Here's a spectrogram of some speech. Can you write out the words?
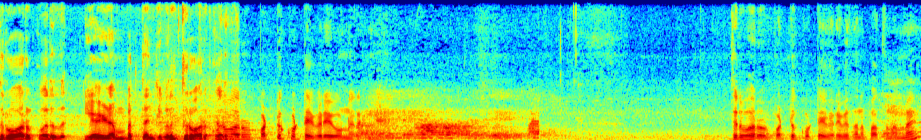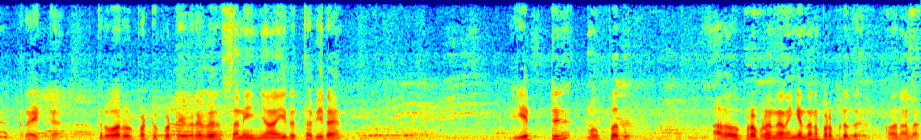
திருவாரூருக்கு வருது. ஏழு ஐம்பத்தஞ்சுக்கு வந்து திருவாரூருக்கு திருவாரூர் பட்டுக்கோட்டை விரைவு ஒன்று இருக்குங்க. திருவாரூர் பட்டுக்கோட்டை விரைவு தானே பார்த்தோம் நம்ம? ரைட்டு திருவாரூர் பட்டுக்கோட்டை விரைவு சனி ஞாயிறு தவிர எட்டு முப்பது. அதாவது புறப்பட நேரம். இங்கே தானே புறப்படுது. அதனால்.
